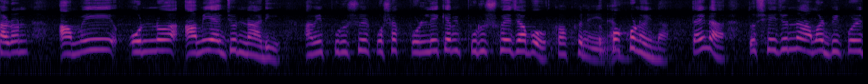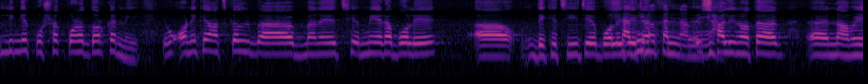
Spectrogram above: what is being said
কারণ আমি অন্য আমি একজন নারী আমি পুরুষের পোশাক পরলেই কি আমি পুরুষ হয়ে যাব? কখনোই না। কখনোই না তাই না? তো সেই জন্য আমার বিপরীত লিঙ্গের পোশাক পরার দরকার নেই। এবং অনেকে আজকাল মানে মেয়েরা বলে দেখেছি যে বলে যে শালীনতার নামে।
